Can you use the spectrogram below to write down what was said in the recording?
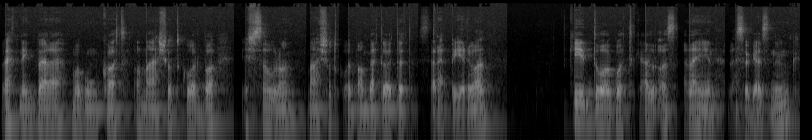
vetnék bele magunkat a másodkorba, és Sauron másodkorban betöltött szerepéről. Két dolgot kell az elején leszögeznünk.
